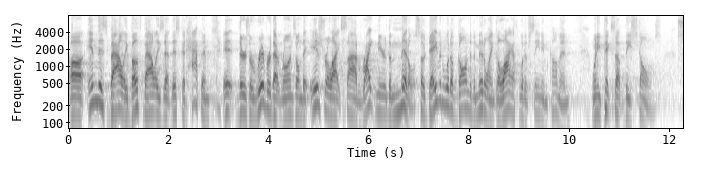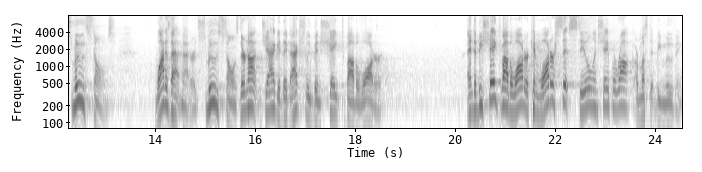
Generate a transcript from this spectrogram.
uh, in this valley, both valleys that this could happen. It, there's a river that runs on the Israelite side right near the middle. So David would have gone to the middle and Goliath would have seen him coming when he picks up these stones. Smooth stones. Why does that matter? It's smooth stones, they're not jagged, they've actually been shaped by the water. And to be shaped by the water, can water sit still and shape a rock, or must it be moving?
